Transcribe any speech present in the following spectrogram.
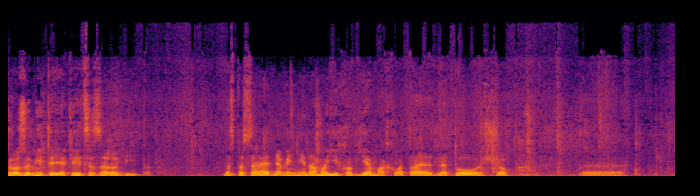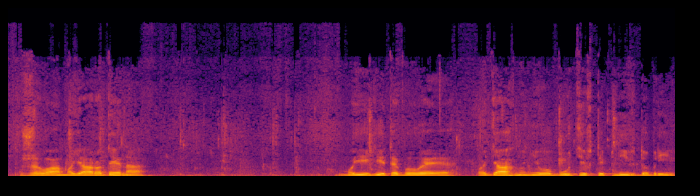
зрозуміти, який це заробіток. Безпосередньо мені на моїх об'ємах вистачає для того, щоб е, жила моя родина, мої діти були одягнені, обуті, в теплі, в добрі.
